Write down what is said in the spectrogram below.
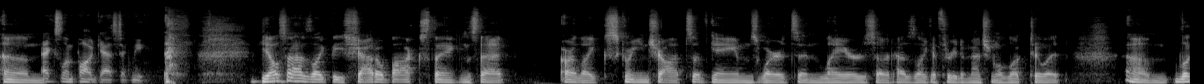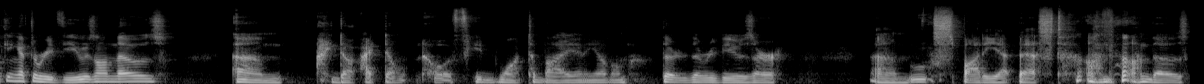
Um, Excellent podcast technique. he also has like these shadow box things that are like screenshots of games where it's in layers, so it has like a three dimensional look to it. Um, looking at the reviews on those, um, I don't, I don't know if you'd want to buy any of them. The the reviews are um, spotty at best on on those.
